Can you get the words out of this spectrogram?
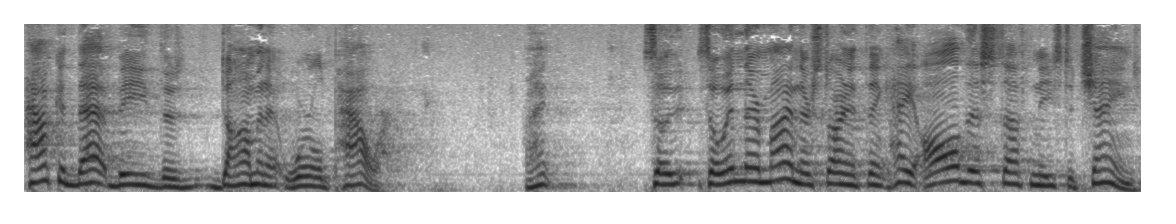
how could that be the dominant world power? Right? So, so in their mind, they're starting to think, hey, all this stuff needs to change.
